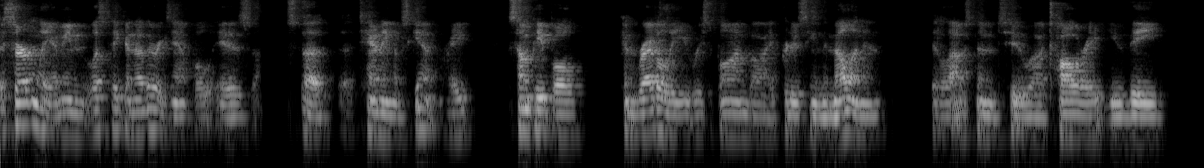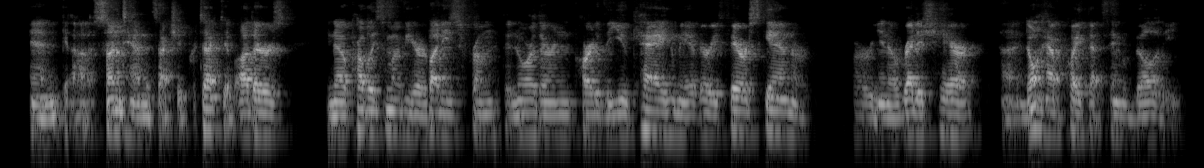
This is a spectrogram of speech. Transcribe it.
certainly i mean let's take another example is uh, tanning of skin right some people can readily respond by producing the melanin that allows them to uh, tolerate uv and uh, suntan that's actually protective others you know probably some of your buddies from the northern part of the uk who may have very fair skin or or you know reddish hair uh, don't have quite that same ability.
